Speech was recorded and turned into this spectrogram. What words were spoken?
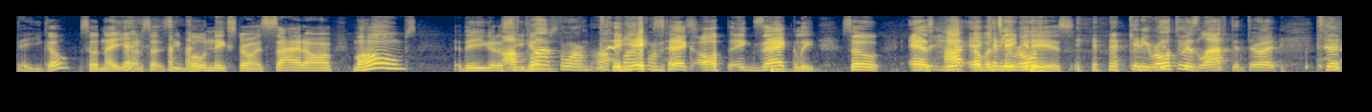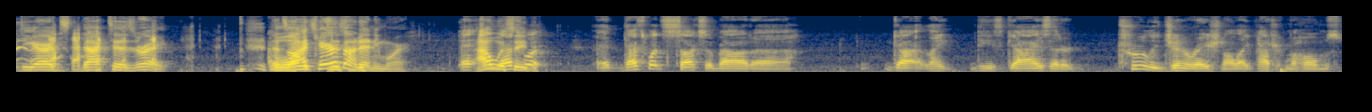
There you go. So now you're yeah. gonna start to see Bo Nix throwing sidearm Mahomes. Then you're gonna off see platform, him. Off platform. yeah, exactly. exactly. So as hot yeah, of a take roll, it is, can he roll to his left and throw it 50 yards back to his right? That's Watch all we care about be, anymore. And, I would say what, that's what sucks about uh, got like these guys that are truly generational, like Patrick Mahomes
